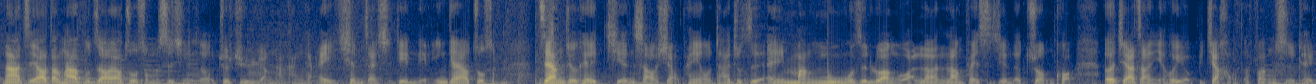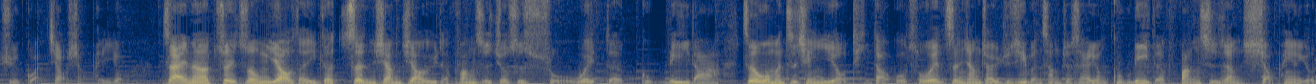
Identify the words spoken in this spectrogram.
那只要当他不知道要做什么事情的时候，就去让他看看，哎，现在时间点应该要做什么，这样就可以减少小朋友他就是哎盲目或是乱玩乱浪费时间的状况，而家长也会有比较好的方式可以去管教小朋友。再呢，最重要的一个正向教育的方式，就是所谓的鼓励啦。这我们之前也有提到过，所谓的正向教育，就基本上就是要用鼓励的方式，让小朋友有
